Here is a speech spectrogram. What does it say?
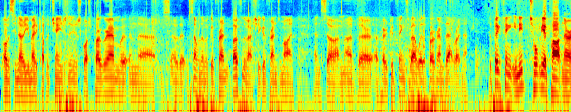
obviously, know you made a couple of changes in your squash program, and uh, so that some of them are good friends. Both of them are actually good friends of mine, and so um, I've uh, I've heard good things about where the program's at right now. The big thing you need to talk to your partner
